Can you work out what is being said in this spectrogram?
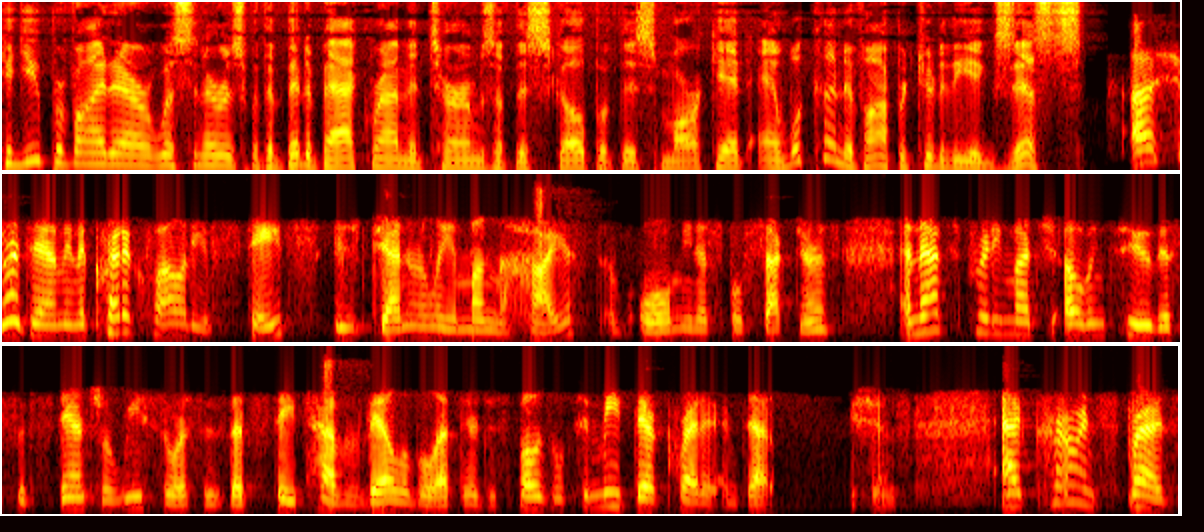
can you provide our listeners with a bit of background in terms of the scope of this market and what kind of opportunity exists? Uh, sure, Dan. I mean, the credit quality of states is generally among the highest of all municipal sectors, and that's pretty much owing to the substantial resources that states have available at their disposal to meet their credit and debt obligations. At current spreads,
